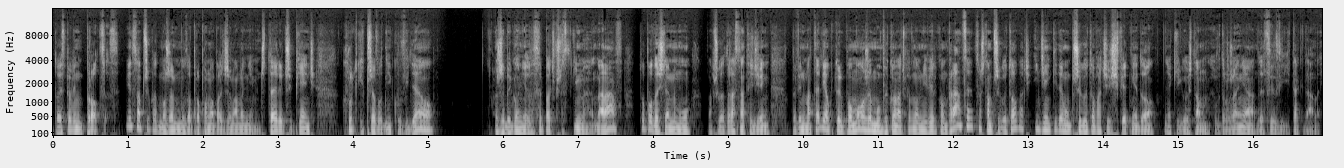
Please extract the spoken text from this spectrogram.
to jest pewien proces. Więc na przykład możemy mu zaproponować, że mamy, nie wiem, 4 czy 5 krótkich przewodników wideo, żeby go nie zasypać wszystkim na raz, to podeślemy mu na przykład raz na tydzień pewien materiał, który pomoże mu wykonać pewną niewielką pracę, coś tam przygotować i dzięki temu przygotować się świetnie do jakiegoś tam wdrożenia, decyzji i tak dalej.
